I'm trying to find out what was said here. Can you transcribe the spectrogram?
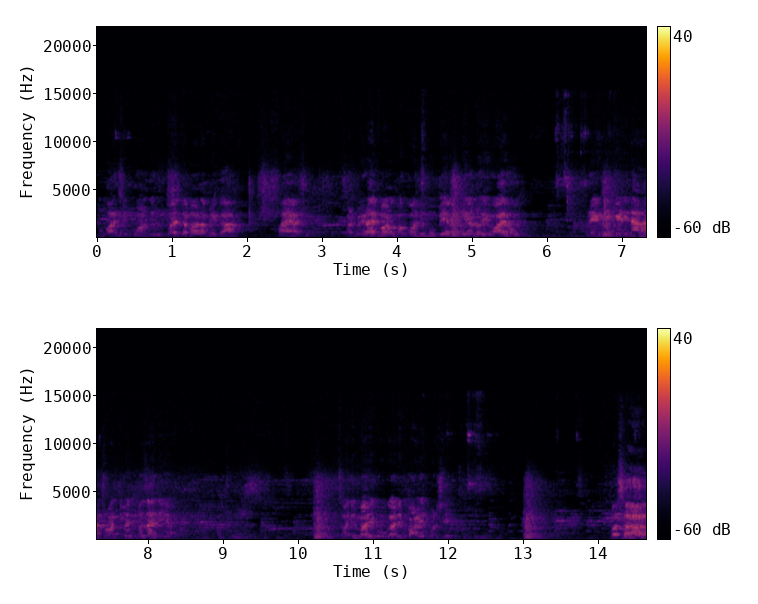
હું મારી ભણ દીધું તોય તમારા ભેગા આવ્યા છે. પણ વેળાએ મારો ભગવાન હું બે બેનો એવાયો રેડી કેની ના હાચવાતી હોય મજા નહીં આવે. સોરી મારી ગોગાની પાળી પડશે. પછી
